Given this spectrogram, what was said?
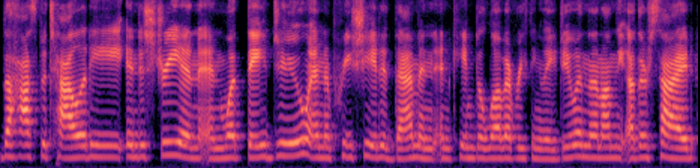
the hospitality industry and and what they do and appreciated them and, and came to love everything they do. And then on the other side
